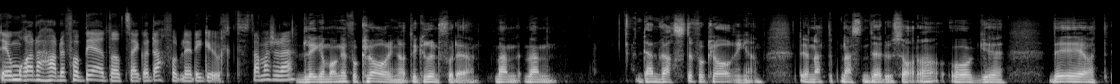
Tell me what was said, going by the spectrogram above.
det området hadde forbedret seg, og derfor ble det gult. Stemmer ikke det? Det ligger mange forklaringer til grunn for det, men, men den verste forklaringen, det er nettopp nesten det du sa, da. Og eh, det er at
